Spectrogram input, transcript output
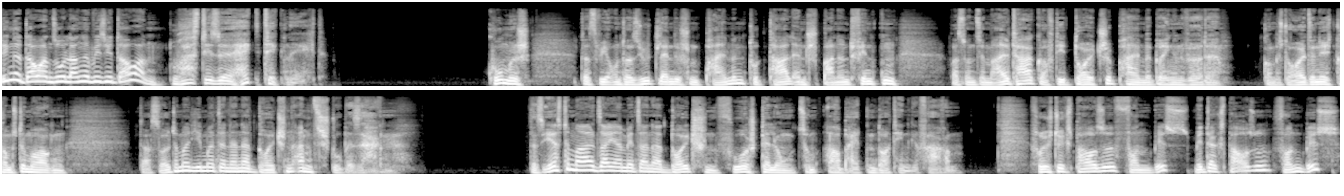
Dinge dauern so lange, wie sie dauern. Du hast diese Hektik nicht. Komisch, dass wir unter südländischen Palmen total entspannend finden, was uns im Alltag auf die deutsche Palme bringen würde. Kommst du heute nicht, kommst du morgen. Das sollte mal jemand in einer deutschen Amtsstube sagen. Das erste Mal sei er mit seiner deutschen Vorstellung zum Arbeiten dorthin gefahren. Frühstückspause von bis, Mittagspause von bis.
